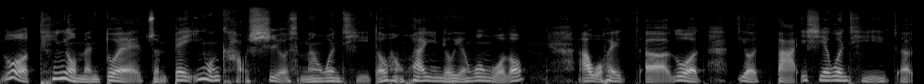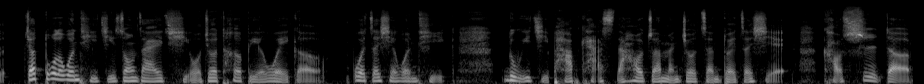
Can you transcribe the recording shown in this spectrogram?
如果听友们对准备英文考试有什么样的问题，都很欢迎留言问我喽。啊，我会呃，如果有把一些问题呃比较多的问题集中在一起，我就特别为一个。为这些问题录一集 Podcast，然后专门就针对这些考试的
